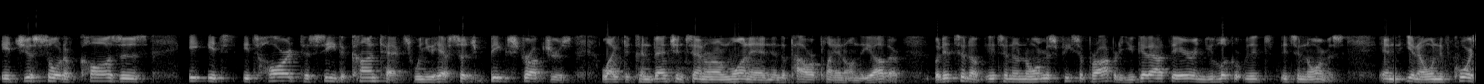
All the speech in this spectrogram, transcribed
It just sort of causes it's it's hard to see the context when you have such big structures like the convention center on one end and the power plant on the other. But it's an it's an enormous piece of property. You get out there and you look at it's it's enormous, and you know, and of course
